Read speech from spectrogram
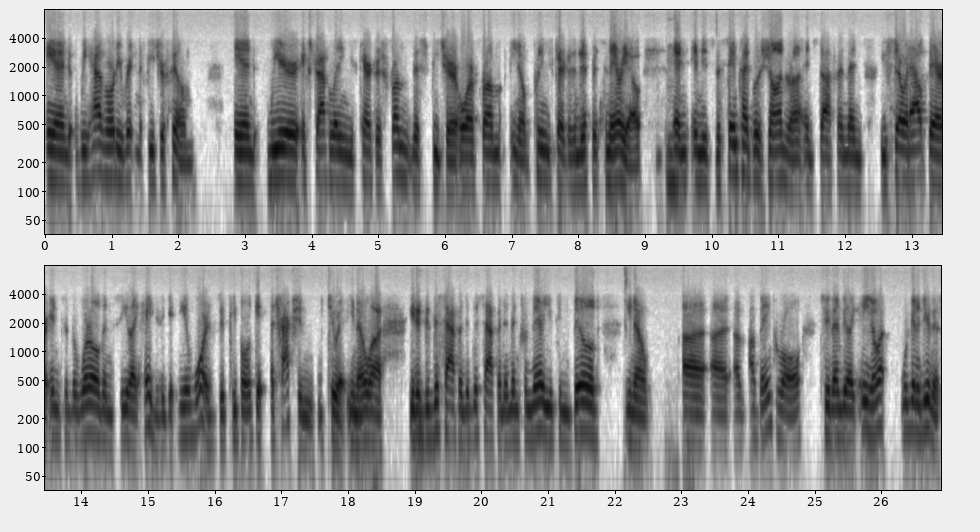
and we have already written a feature film. And we're extrapolating these characters from this feature, or from you know putting these characters in a different scenario, and and it's the same type of genre and stuff. And then you throw it out there into the world and see like, hey, did it get any awards? Did people get attraction to it? You know, uh, you know, did this happen? Did this happen? And then from there you can build, you know, uh, a, a, bankroll to then be like, hey, you know what? We're gonna do this.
